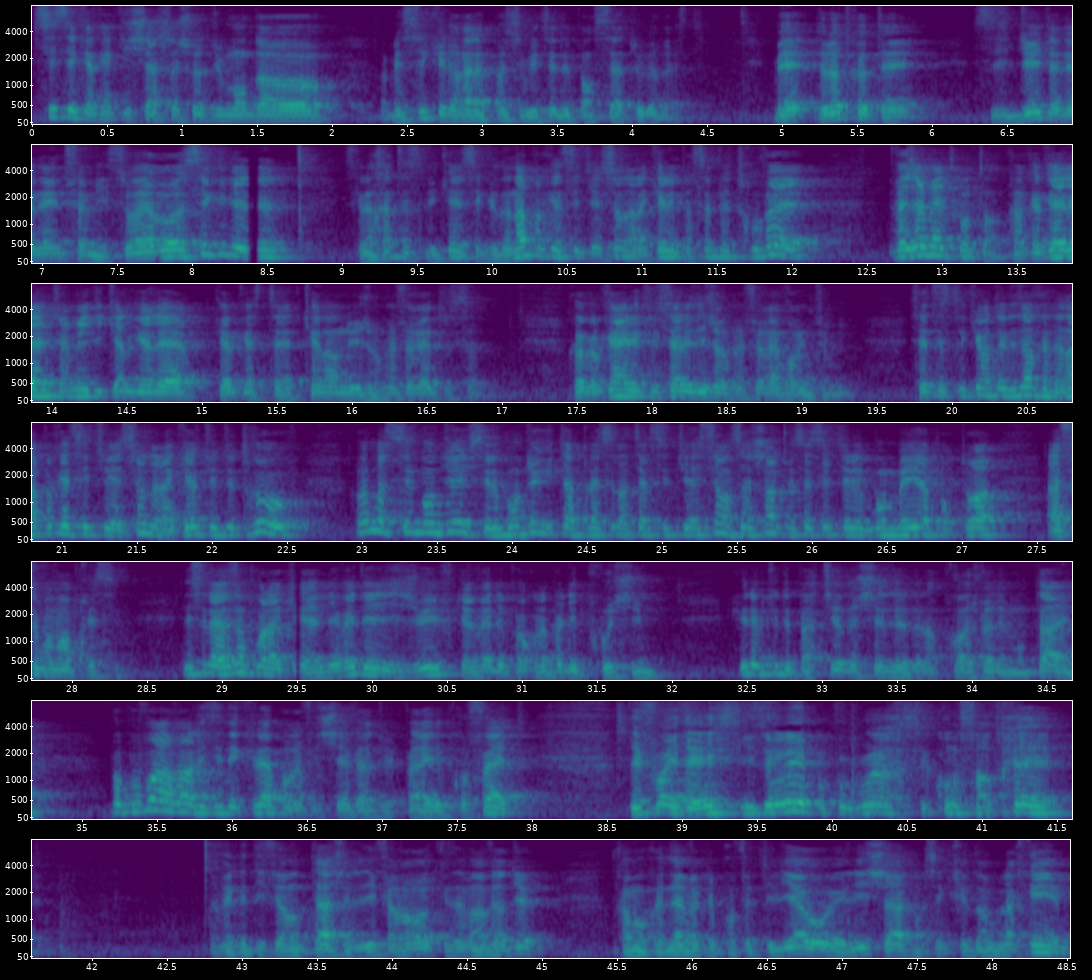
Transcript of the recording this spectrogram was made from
Si c'est quelqu'un qui cherche la chose du monde en haut, ah, bien sûr qu'il aura la possibilité de penser à tout le reste. Mais de l'autre côté, si Dieu t'a donné une famille, sois heureux aussi qu'il Ce que la Khat expliquait, c'est que dans n'importe quelle situation dans laquelle une personne peut trouver, il va jamais être content. Quand quelqu'un a une famille, il dit quelle galère, quel casse-tête, quel ennui, je préférais être tout seul. Quand quelqu'un est tout seul, il dit je préférais avoir une famille. C'est expliqué en te disant que dans n'importe quelle situation dans laquelle tu te trouves, remercie le bon Dieu, c'est le bon Dieu qui t'a placé dans telle situation, en sachant que ça c'était le bon meilleur pour toi à ce moment précis. Et c'est la raison pour laquelle il y avait des juifs qui avaient à l'époque, on appelle les prochim, qui avaient l'habitude de partir de chez eux, de leur proche vers les montagnes, pour pouvoir avoir les idées claires pour réfléchir vers Dieu. Pareil, les prophètes, des fois ils allaient s'isoler pour pouvoir se concentrer avec les différentes tâches et les différents rôles qu'ils avaient envers Dieu. Comme on connaît avec le prophète Eliaou et Elisha, comme c'est écrit dans Blachim,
